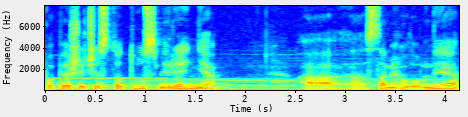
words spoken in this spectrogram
по-перше, чистоту, смирення, а е, саме головне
